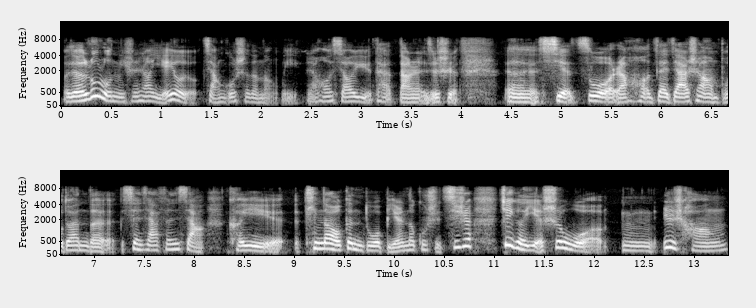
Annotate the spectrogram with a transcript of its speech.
我觉得露露你身上也有讲故事的能力，然后小雨他当然就是，呃，写作，然后再加上不断的线下分享，可以听到更多别人的故事。其实这个也是我，嗯，日常。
